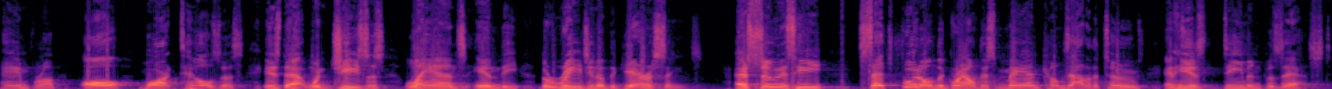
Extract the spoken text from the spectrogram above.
came from. All Mark tells us is that when Jesus lands in the, the region of the Gerasenes, as soon as he sets foot on the ground, this man comes out of the tombs and he is demon possessed.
